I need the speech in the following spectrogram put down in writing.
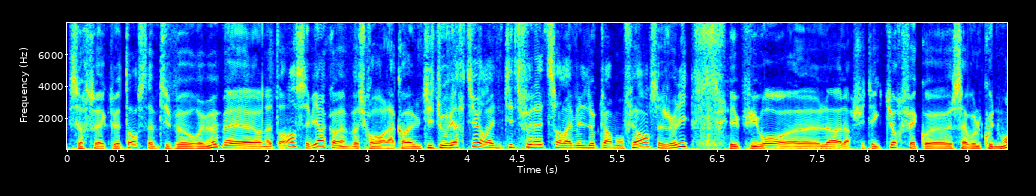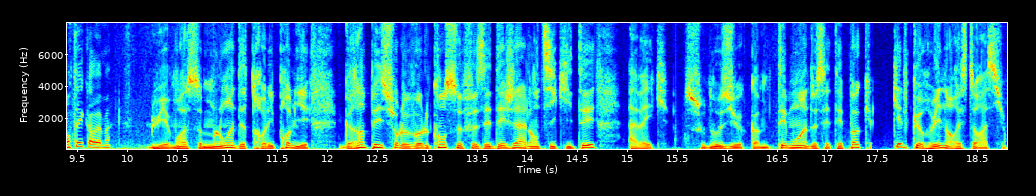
surtout avec le temps, c'est un petit peu brumeux. Mais en attendant, c'est bien quand même, parce qu'on a quand même une petite ouverture, une petite fenêtre sur la ville de Clermont-Ferrand, c'est joli. Et puis bon, euh, là, l'architecture fait que ça vaut le coup de monter quand même. Lui et moi sommes loin d'être les premiers. Grimper sur le volcan se faisait déjà à l'Antiquité, avec, sous nos yeux, comme témoin de cette époque, quelques ruines en restauration.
